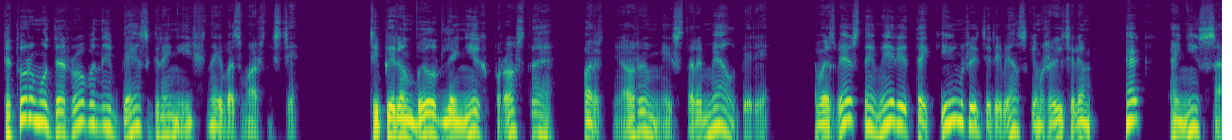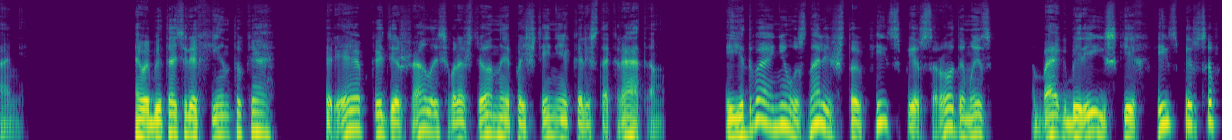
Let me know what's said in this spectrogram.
которому дарованы безграничные возможности. Теперь он был для них просто партнером мистера Мелбери, в известной мере таким же деревенским жителем, как они сами. В обитателях Хинтука крепко держалось врожденное почтение к аристократам, и едва они узнали, что Фитспирс родом из бакберийских Фитспирсов,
